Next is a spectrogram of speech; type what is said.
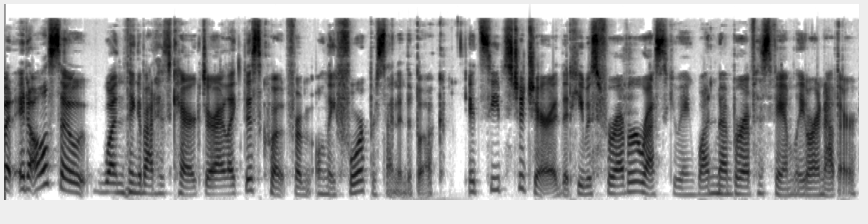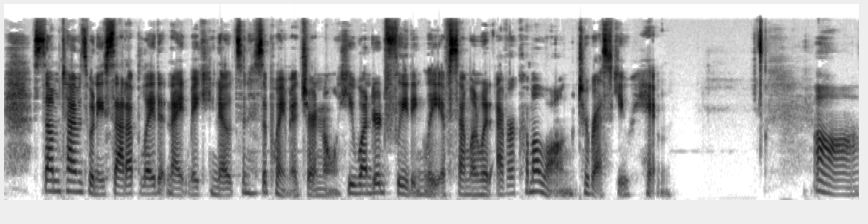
but it also, one thing about his character, I like this quote from only 4% in the book. It seems to Jared that he was forever rescuing one member of his family or another. Sometimes when he sat up late at night making notes in his appointment journal, he wondered fleetingly if someone would ever come along to rescue him. Ah,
